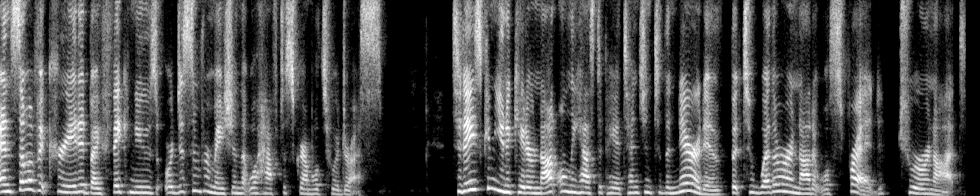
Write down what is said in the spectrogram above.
and some of it created by fake news or disinformation that we'll have to scramble to address. Today's communicator not only has to pay attention to the narrative, but to whether or not it will spread, true or not.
